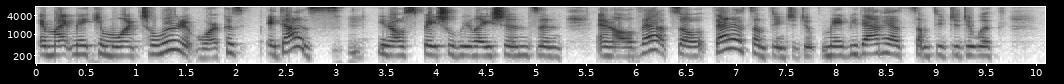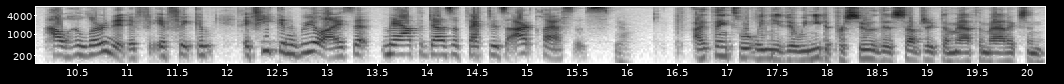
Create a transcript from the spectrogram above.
it might make him want to learn it more, because it does. You know, spatial relations and, and all of that, so that has something to do, maybe that has something to do with how he'll learn it, if, if he can, if he can realize that math does affect his art classes. Yeah. I think what we need to do, we need to pursue this subject of mathematics and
